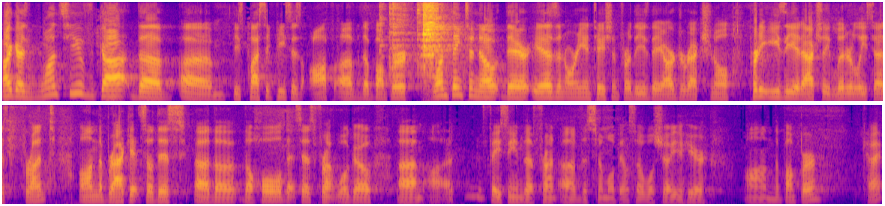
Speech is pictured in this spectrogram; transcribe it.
All right, guys, once you've got the um, these plastic pieces off of the bumper, one thing to note, there is an orientation for these. They are directional. Pretty easy. It actually literally says front on the bracket. So this, uh, the, the hole that says front will go um, uh, facing the front of the snowmobile. So we'll show you here on the bumper. Okay.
